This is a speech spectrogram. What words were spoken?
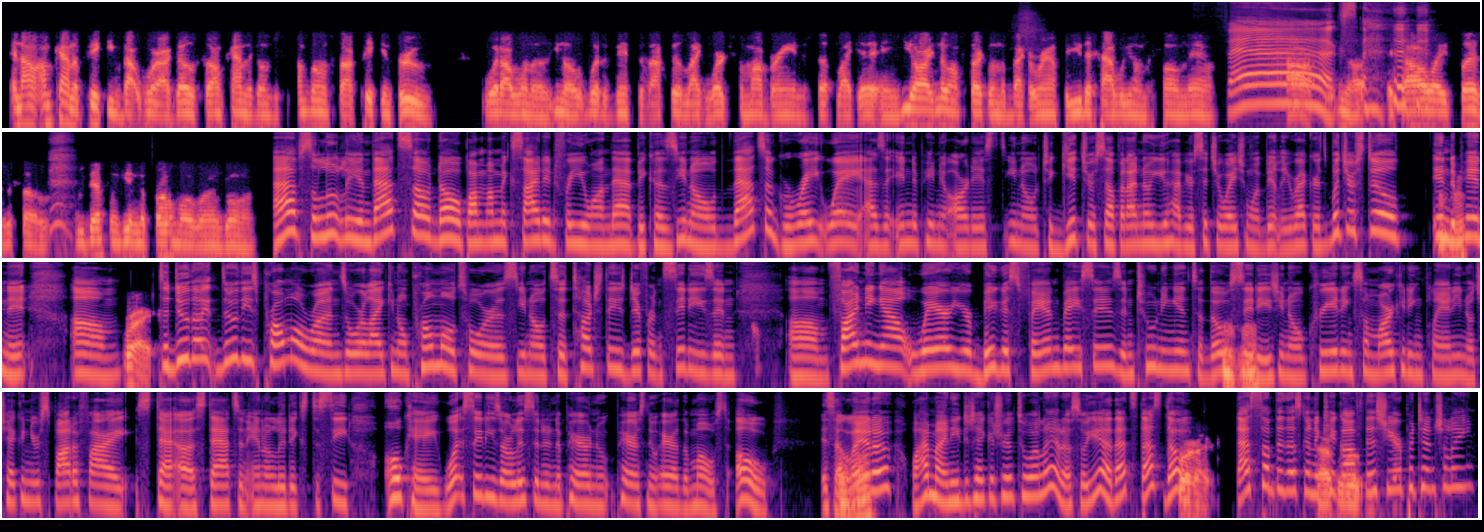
and I'm kind of picky about where I go. So I'm kind of going to. I'm going to start picking through what I want to, you know, what events that I feel like works for my brand and stuff like that. And you already know I'm circling the back around for you. That's how we on the phone now. Facts. Uh, you know, it's always pleasure. So we definitely getting the promo run going. Absolutely, and that's so dope. I'm I'm excited for you on that because you know that's a great way as an independent artist, you know, to get yourself. And I know you have your situation with Bentley Records, but you're still. Independent mm-hmm. um right to do the do these promo runs or like you know promo tours you know to touch these different cities and um, finding out where your biggest fan base is and tuning into those mm-hmm. cities, you know, creating some marketing plan, you know, checking your Spotify stat, uh, stats and analytics to see, okay, what cities are listening to Parris Newera the most? Oh, it's mm-hmm. Atlanta. Well, I might need to take a trip to Atlanta. So yeah, that's that's dope. Right. That's something that's going to kick off this year potentially.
